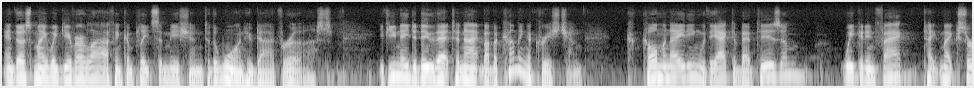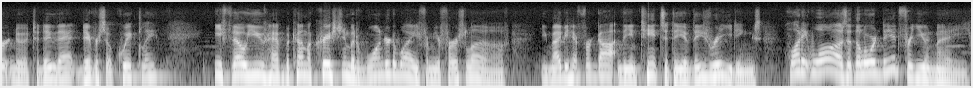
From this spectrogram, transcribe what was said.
And thus may we give our life in complete submission to the one who died for us. If you need to do that tonight by becoming a Christian, culminating with the act of baptism, we could in fact take make certain to, to do that ever so quickly. If though you have become a Christian but have wandered away from your first love, you maybe have forgotten the intensity of these readings, what it was that the Lord did for you and me.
